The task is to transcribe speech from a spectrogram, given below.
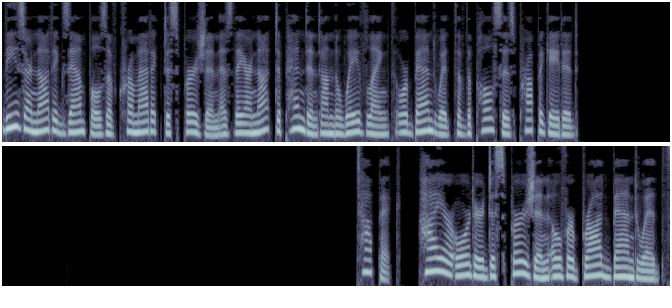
These are not examples of chromatic dispersion as they are not dependent on the wavelength or bandwidth of the pulses propagated. Higher order dispersion over broad bandwidths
